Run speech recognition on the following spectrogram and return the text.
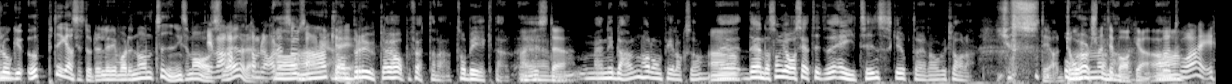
slog ju upp det ganska stort, eller var det någon tidning som Det var avslöjade det? Aftonbladet Ja, som sa det. okej. De brukar ju ha på fötterna, Tobbe Ek där. Ja, just det. Eh, Men ibland har de fel också. Ja. Eh, Det enda som jag har sett hittills är A-Teens ska uppträda och bli klara. Just det, ja. Oerhört De är spännande. tillbaka. But why?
